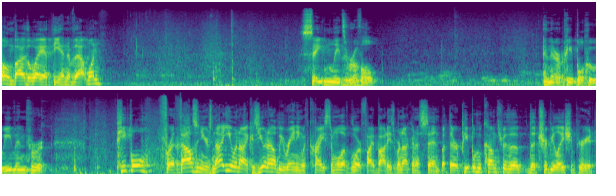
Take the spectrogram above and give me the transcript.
Oh, and by the way, at the end of that one, Satan leads a revolt. And there are people who, even for people for a thousand years, not you and I, because you and I will be reigning with Christ and we'll have glorified bodies. We're not going to sin. But there are people who come through the, the tribulation period,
